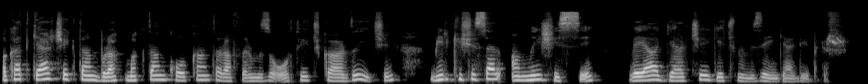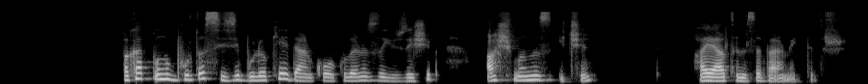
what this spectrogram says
fakat gerçekten bırakmaktan korkan taraflarımızı ortaya çıkardığı için bir kişisel anlayış hissi veya gerçeğe geçmemizi engelleyebilir. Fakat bunu burada sizi bloke eden korkularınızla yüzleşip aşmanız için hayatınıza vermektedir.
